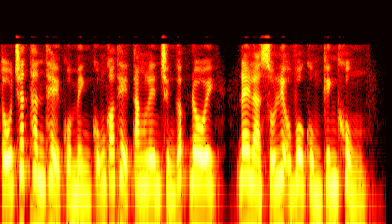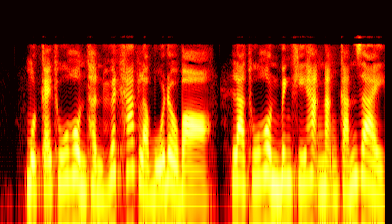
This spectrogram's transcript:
tố chất thân thể của mình cũng có thể tăng lên chừng gấp đôi, đây là số liệu vô cùng kinh khủng. Một cái thú hồn thần huyết khác là búa đầu bò, là thú hồn binh khí hạng nặng cán dài,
